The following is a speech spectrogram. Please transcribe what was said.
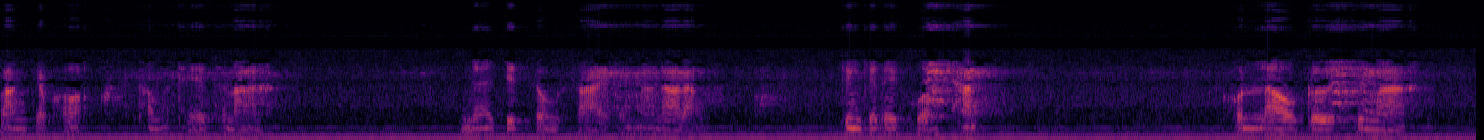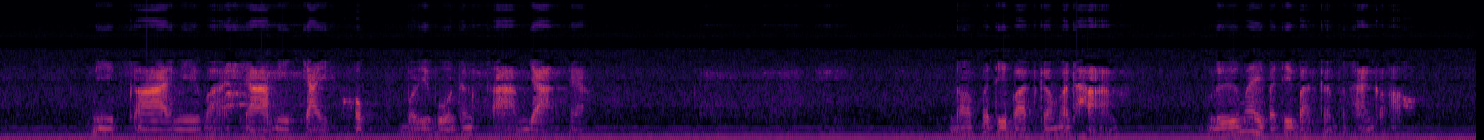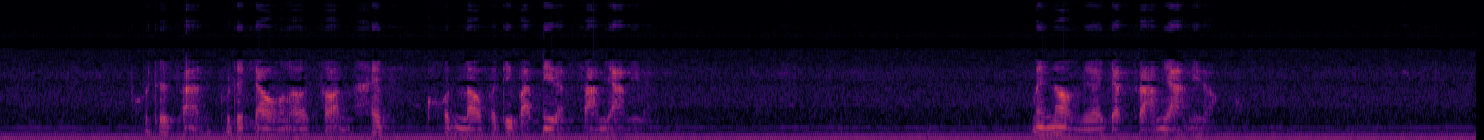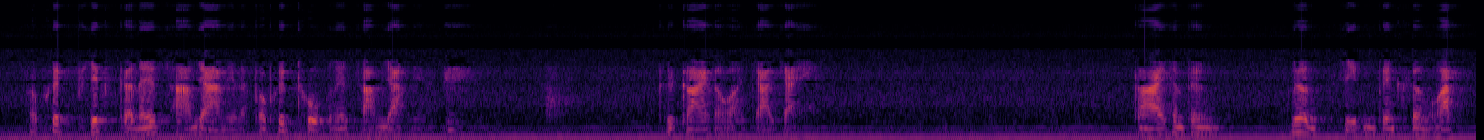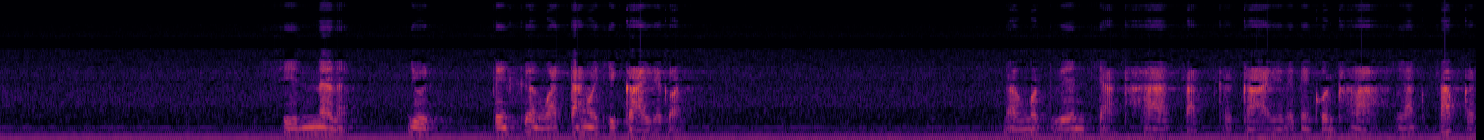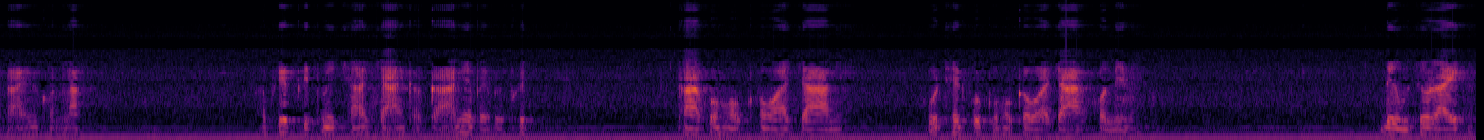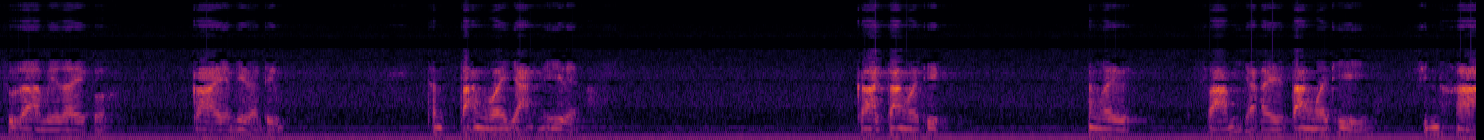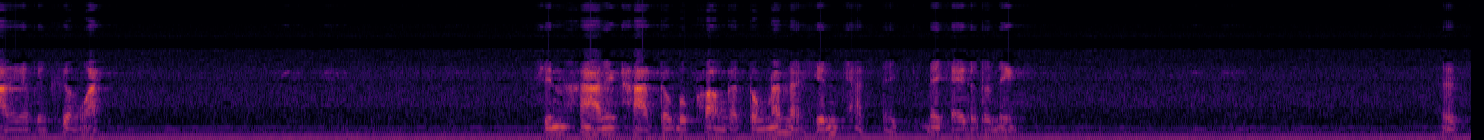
ฟังเฉพาะธรรมเทศนาแน่จิตสงสัยไปหน้าหน้าหลัง จึงจะได้ความชัด คนเราเกิดขึ้นมา มีกายมีวาจา มีใจครบบริบูรณ์ทั้งสามอย่างแล้วเราปฏิบัติกรรมฐาน หรือไม่ปฏิบัติกรรมฐานก็เอา พุทธศาสนาพุทธเจ้าของเราสอนให้คนเราปฏิบัตินี่แหละสามอย่างนี่แหละไม่นอกเหนือจากสามอย่างนี้หรอกประพฤติผิดกันในสามอย่างนี่แหละประพฤติถูกกันในสามอย่างนี่คือกายกับวาจาใจกายท่านเป็นเรื่องศีลเป็นเครื่องวัด ศีลนั่นแหะอยู่เป็นเครื่องวัดตั้งไว้ที่กายเสียก่อน เรางดเว้นจากฆ่าสัตว์กับกายนี่เป็นคนฆ่ารักทรัพย์กับกายเป็นคนรักประพฤติผิดไม่ช้าจายกับกายเนี่ยไปประพฤติกาโกหกกวาจานี่พูดเท็จพูดโกหกกวาจาคนนี้นะดื่มสุไรสุราเมรัยก็กายอันนี้แหละดื่ม ท่านตั้งไว้อย่างนี้เลยกายตั้งไว้ที่ ตั้งไว้สามใหญ่ตั้งไว้ที่สินหาเนี่ยเป็นเครื่องวัดสินหานี่ขาดตกบกพร่องกับตรงนั้นแหละเห็นชัดได้ได้ใจตัวตนเอง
